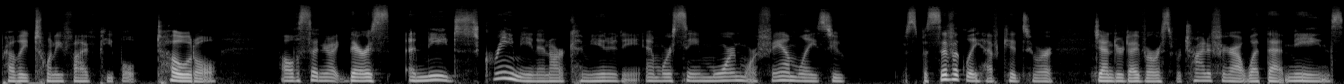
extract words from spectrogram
probably 25 people total. All of a sudden, you're like, there is a need screaming in our community. And we're seeing more and more families who specifically have kids who are gender diverse. We're trying to figure out what that means.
